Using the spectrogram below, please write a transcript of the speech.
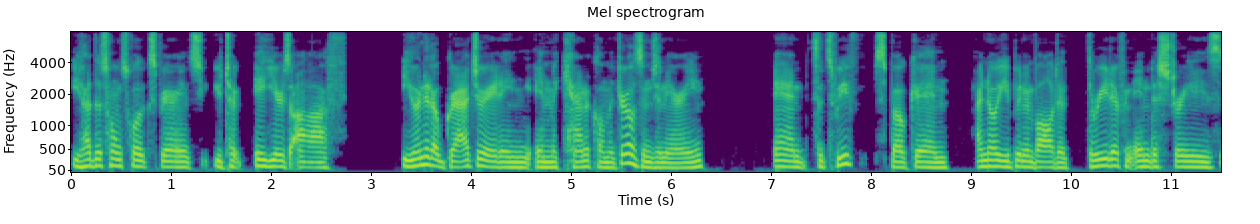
you had this homeschool experience, you took eight years off, you ended up graduating in mechanical materials engineering. And since we've spoken, I know you've been involved in three different industries,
